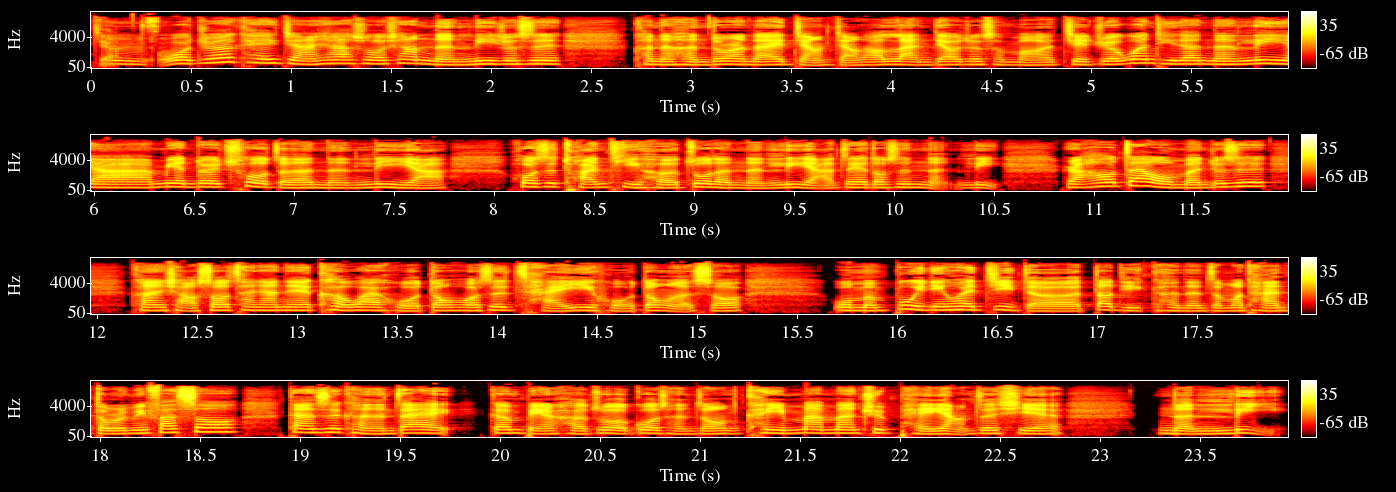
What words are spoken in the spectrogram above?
这样。嗯，我觉得可以讲一下说，像能力，就是可能很多人都在讲，讲到烂掉，就什么解决问题的能力啊，面对挫折的能力啊，或是团体合作的能力啊，这些都是能力。然后在我们就是可能小时候参加那些课外活动或是才艺活动的时候，我们不一定会记得到底可能怎么弹哆来咪发嗦，但是可能在跟别人合作的过程中，可以慢慢去培养这些能力，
